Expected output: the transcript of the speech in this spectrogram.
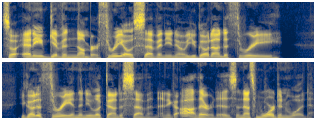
So any given number, 307, you know, you go down to three, you go to three, and then you look down to seven, and you go, ah, there it is, and that's Wardenwood.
